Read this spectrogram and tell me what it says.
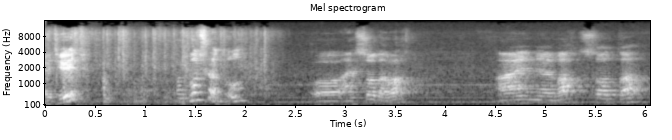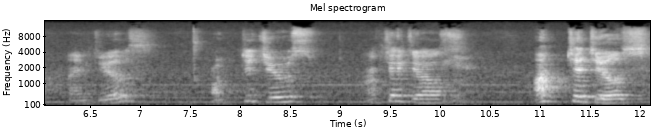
Vet du ikke? Han koster en null. Og en soda vatt. En vatt soda. En juice. Anti juice. Anti juice. Anti juice.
